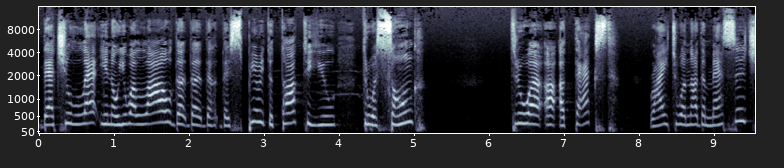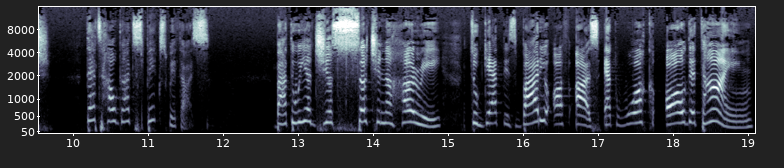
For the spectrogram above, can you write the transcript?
That you let, you know, you allow the, the, the, the Spirit to talk to you through a song, through a, a, a text, right? To another message. That's how God speaks with us. But we are just such in a hurry to get this body of us at work all the time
